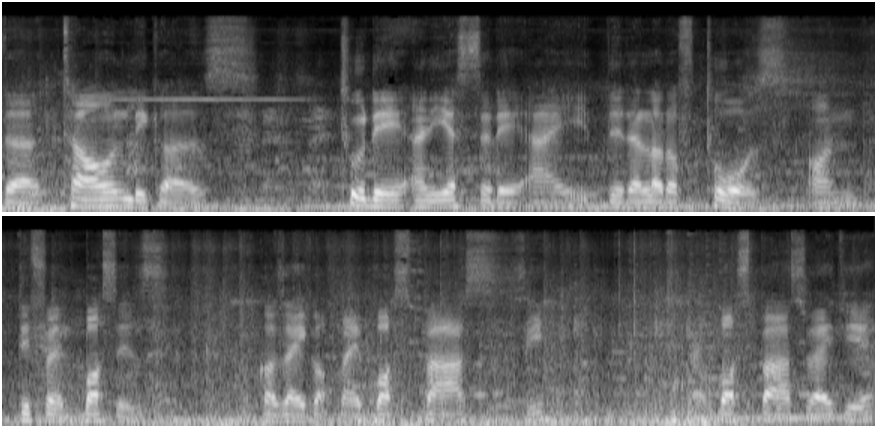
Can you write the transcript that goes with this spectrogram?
the town because today and yesterday I did a lot of tours on different buses because I got my bus pass see? My bus pass right here.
